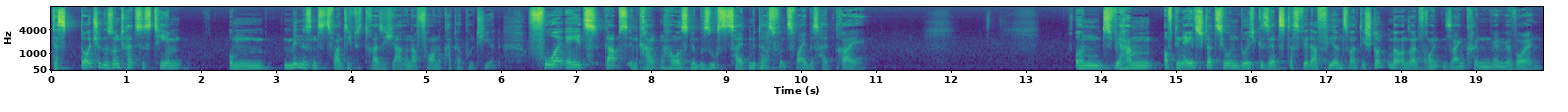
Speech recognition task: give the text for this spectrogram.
das deutsche Gesundheitssystem um mindestens 20 bis 30 Jahre nach vorne katapultiert. Vor AIDS gab es im Krankenhaus eine Besuchszeit mittags von zwei bis halb drei. Und wir haben auf den AIDS-Stationen durchgesetzt, dass wir da 24 Stunden bei unseren Freunden sein können, wenn wir wollen.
